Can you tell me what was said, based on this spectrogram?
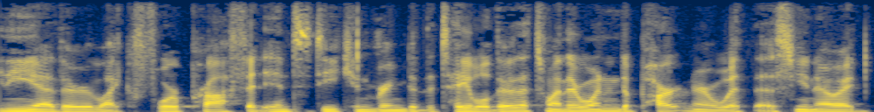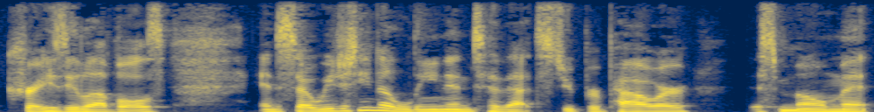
any other like for-profit entity can bring to the table. There that's why they're wanting to partner with us you know at crazy levels. And so we just need to lean into that superpower this moment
